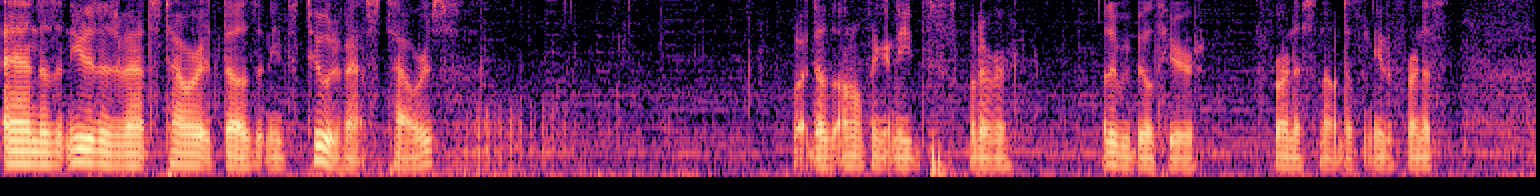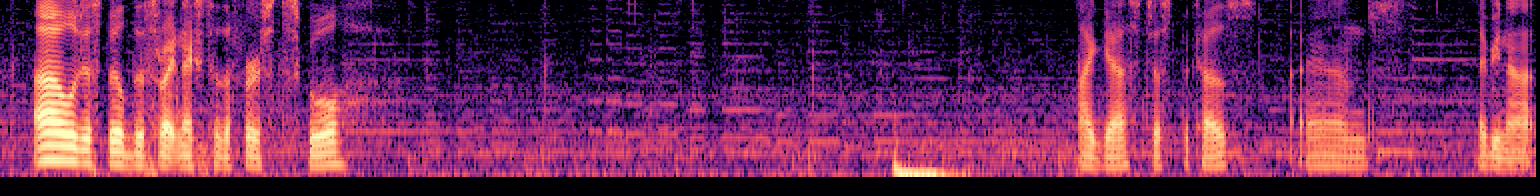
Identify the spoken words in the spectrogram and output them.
And does it need an advanced tower? It does. It needs two advanced towers. But it does. I don't think it needs whatever. What did we build here? Furnace? No, it doesn't need a furnace. Uh, we'll just build this right next to the first school. I guess, just because and maybe not.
